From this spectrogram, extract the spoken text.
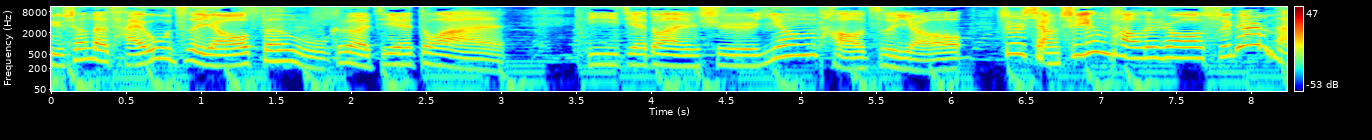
女生的财务自由分五个阶段，第一阶段是樱桃自由，就是想吃樱桃的时候随便买；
